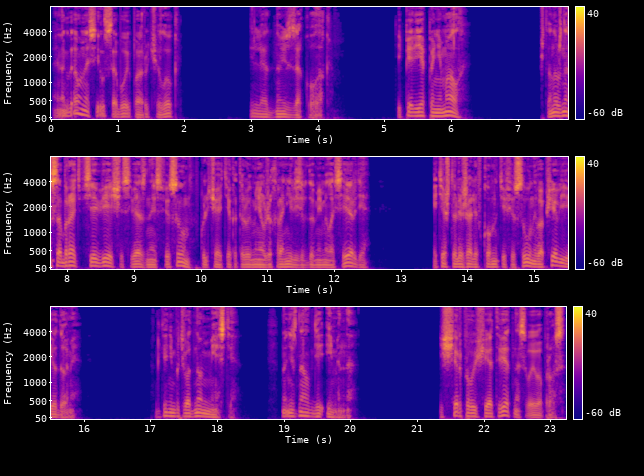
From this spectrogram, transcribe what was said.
А иногда уносил с собой пару чулок или одну из заколок. Теперь я понимал, что нужно собрать все вещи, связанные с Фисун, включая те, которые у меня уже хранились в Доме Милосердия, и те, что лежали в комнате Фисун и вообще в ее доме, где-нибудь в одном месте, но не знал, где именно. Исчерпывающий ответ на свой вопрос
